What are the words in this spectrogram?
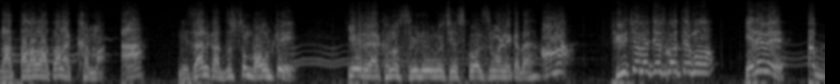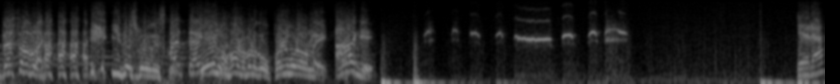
నా తలరాత నా కర్మ. ఆ? నిజానికి అదృష్టం బాగుంటే ఈ రేఖలో శ్రీదేవిలో చేసుకోవాల్సిన వాళ్ళే కదా? ఫ్యూచర్లో చేసుకోవచ్చేమో. ఎనివే బెస్ట్ ఆఫ్ లక్ ఈ దశ కూడా వేసుకో. thank you. ఏం పళ్ళు కూడా ఉన్నాయి. అలాగే. ఏరా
